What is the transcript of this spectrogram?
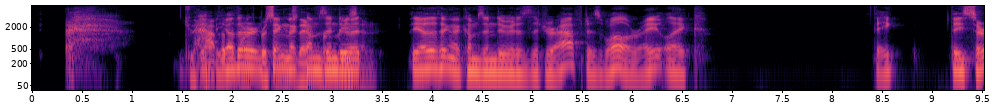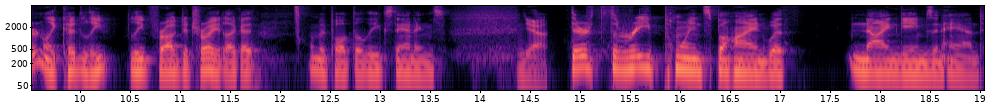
you have the the, other thing that comes into it- the other thing that comes into it is the draft as well, right? Like they they certainly could leap leapfrog Detroit. Like I let me pull up the league standings. Yeah, They're three points behind with nine games in hand.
